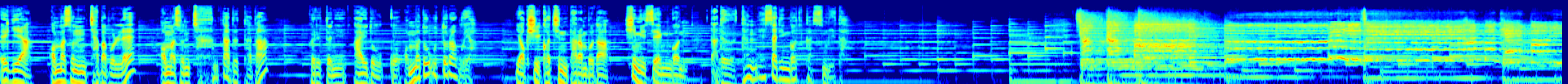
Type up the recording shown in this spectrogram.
애기야, 엄마 손 잡아볼래? 엄마 손 참 따뜻하다. 그랬더니 아이도 웃고 엄마도 웃더라고요. 역시 거친 바람보다 힘이 센 건 따뜻한 햇살인 것 같습니다. 잠깐만 우리 이제 한번 해봐요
